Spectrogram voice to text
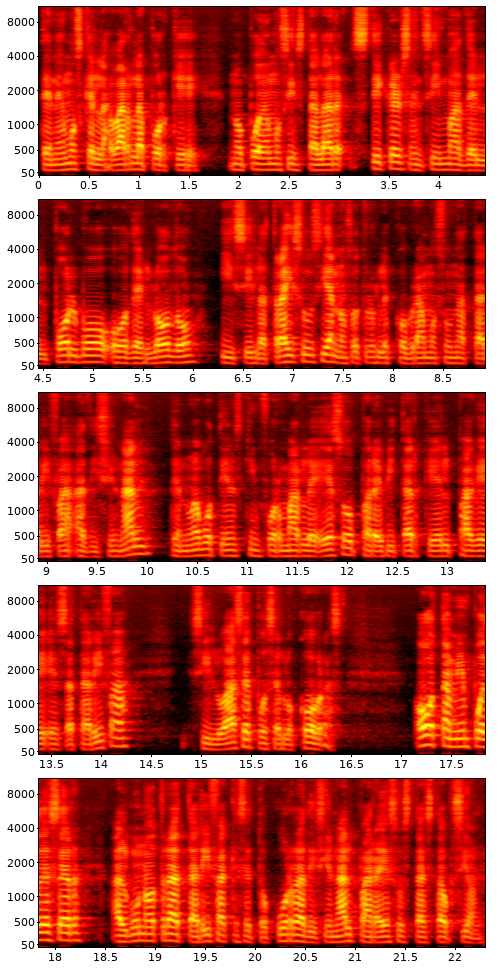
tenemos que lavarla porque no podemos instalar stickers encima del polvo o del lodo y si la trae sucia nosotros le cobramos una tarifa adicional. De nuevo tienes que informarle eso para evitar que él pague esa tarifa. Si lo hace pues se lo cobras. O también puede ser alguna otra tarifa que se te ocurra adicional, para eso está esta opción.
